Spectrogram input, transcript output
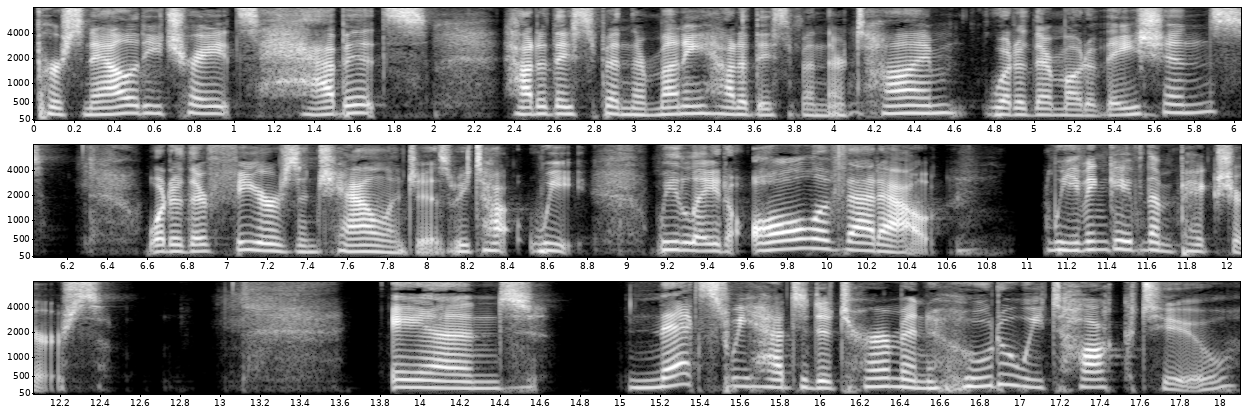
personality traits, habits. How do they spend their money? How do they spend their time? What are their motivations? What are their fears and challenges? We talked we we laid all of that out. We even gave them pictures. And next we had to determine who do we talk to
